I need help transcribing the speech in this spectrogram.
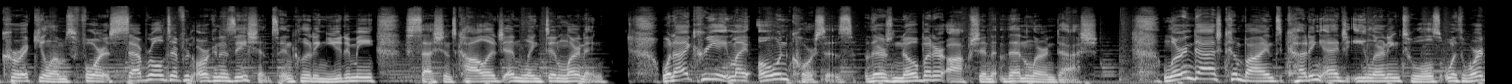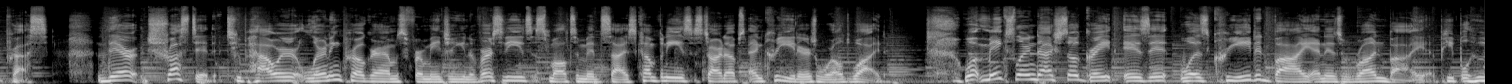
curriculums for several different organizations, including Udemy, Sessions College, and LinkedIn Learning. When I create my own courses, there's no better option than LearnDash. LearnDash combines cutting edge e learning tools with WordPress. They're trusted to power learning programs for major universities, small to mid sized companies, startups, and creators worldwide. What makes LearnDash so great is it was created by and is run by people who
